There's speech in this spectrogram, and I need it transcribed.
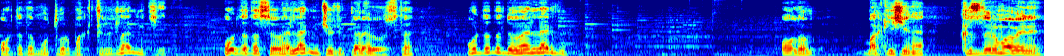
orada da motor baktırırlar mı ki? Orada da söverler mi çocuklara be usta? Orada da döverler mi? Oğlum bak işine kızdırma beni.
